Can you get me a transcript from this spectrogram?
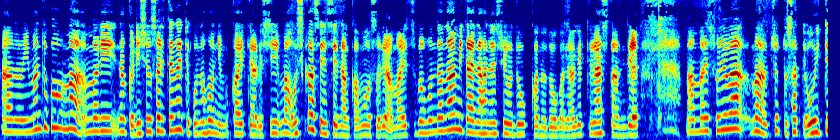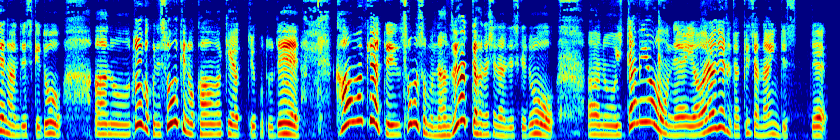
あの、今のところ、まあ、あんまりなんか立証されてないってこの本にも書いてあるし、まあ、押川先生なんかも、それは眉唾本だな、みたいな話をどっかの動画で上げてらしたんで、まあ、あんまりそれは、まあ、ちょっとさておいてなんですけど、あの、とにかくね、早期の緩和ケアっていうことで、緩和ケアってそもそも何ぞやって話なんですけど、あの、痛みをね、和らげるだけじゃないんですって。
